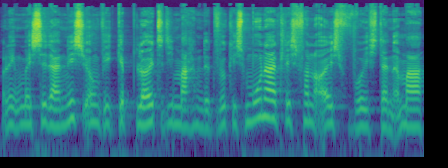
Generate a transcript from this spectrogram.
Und ich möchte da nicht irgendwie, gibt Leute, die machen das wirklich monatlich von euch, wo ich dann immer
